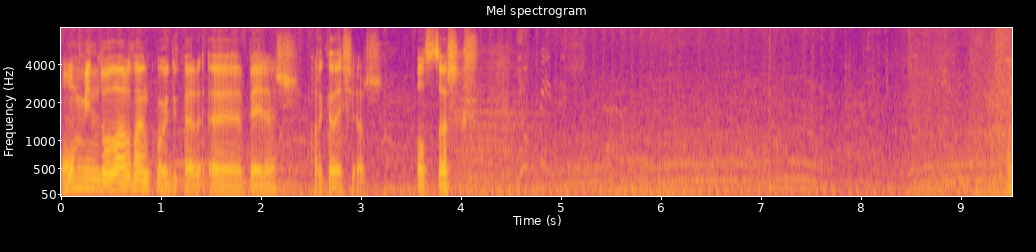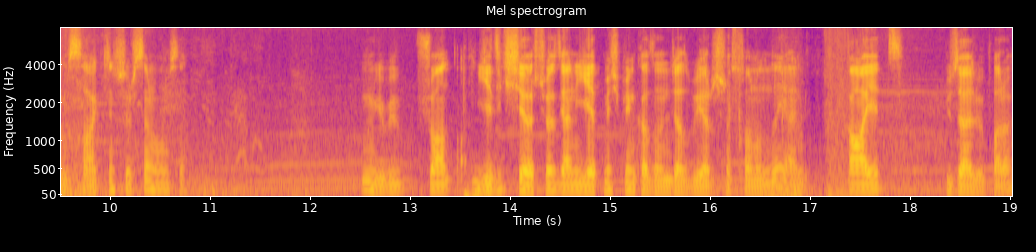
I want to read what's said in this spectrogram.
10 bin dolardan koyduk e, beyler, arkadaşlar, dostlar. Abi sakin sürsen olmasa. Bunun gibi şu an 7 kişi yarışıyoruz yani 70 bin kazanacağız bu yarışın sonunda yani gayet güzel bir para.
